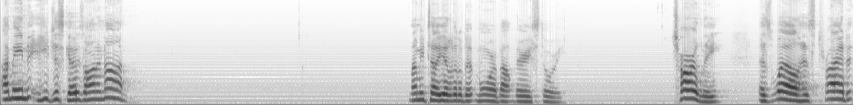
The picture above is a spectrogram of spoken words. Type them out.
I mean, he just goes on and on. Let me tell you a little bit more about Barry's story. Charlie, as well, has tried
